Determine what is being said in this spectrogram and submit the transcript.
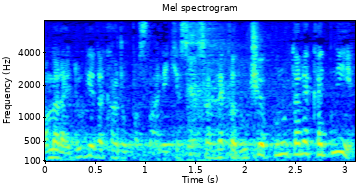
Omara i drugi, da kažu poslanik je sam nekad učio kunut, a nekad nije.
